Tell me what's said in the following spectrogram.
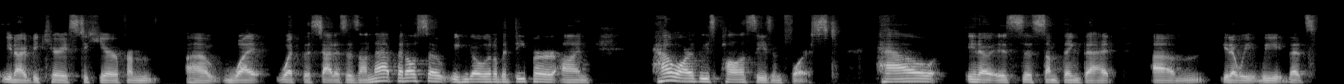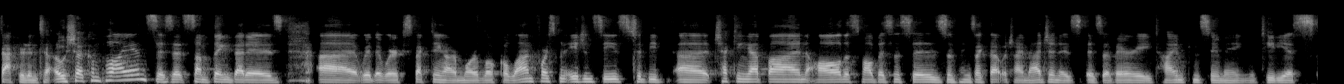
you know, I'd be curious to hear from uh, what what the status is on that, but also we can go a little bit deeper on how are these policies enforced? How you know is this something that um, you know, we we that's factored into OSHA compliance? Is it something that is uh, that we're expecting our more local law enforcement agencies to be uh, checking up on all the small businesses and things like that, which I imagine is is a very time consuming, tedious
